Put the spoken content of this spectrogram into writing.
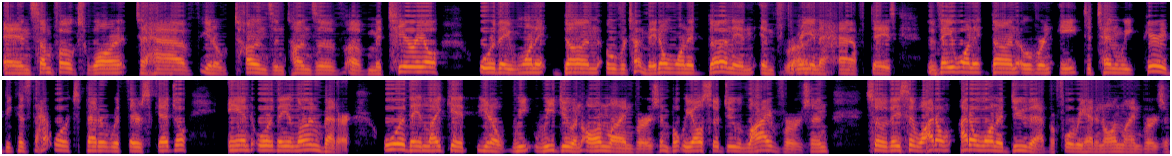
And some folks want to have you know tons and tons of, of material or they want it done over time. They don't want it done in, in three right. and a half days. They want it done over an eight to 10 week period because that works better with their schedule and or they learn better or they like it you know we we do an online version but we also do live version so they said well i don't i don't want to do that before we had an online version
